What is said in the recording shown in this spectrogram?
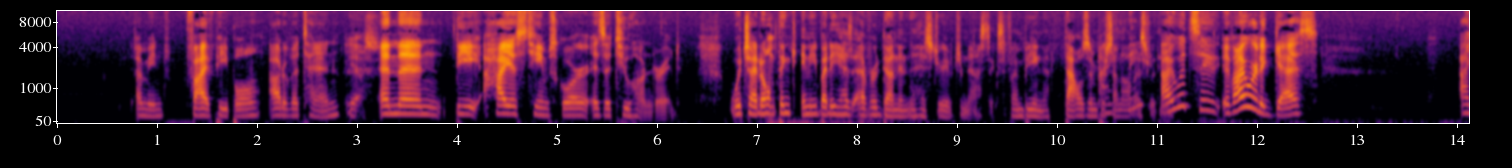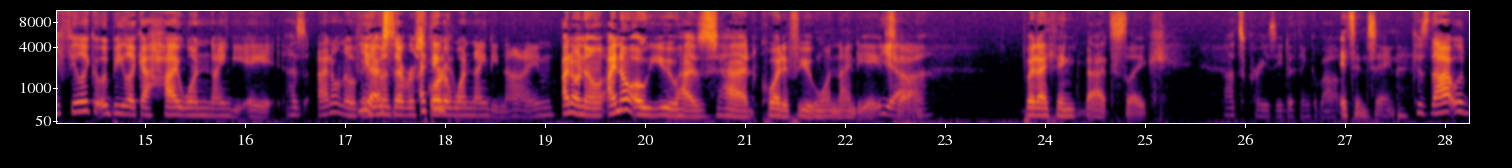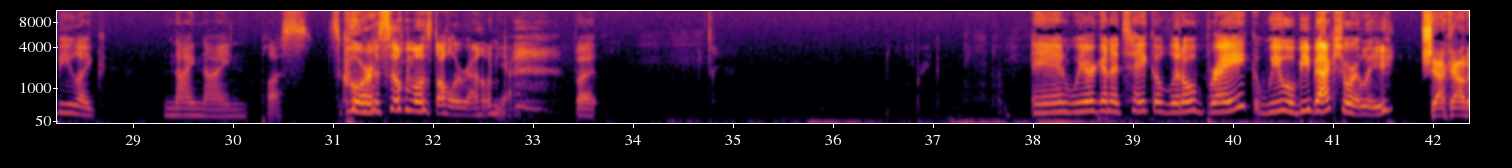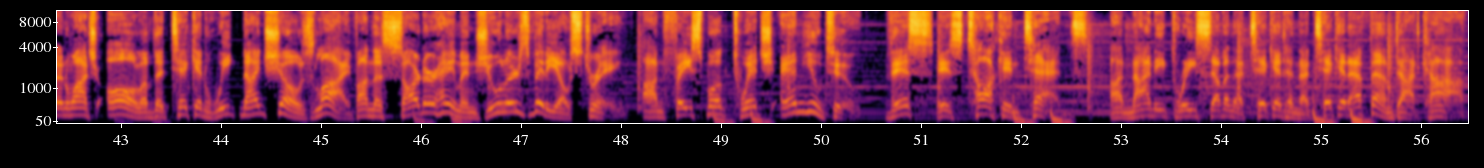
I mean, 5 people out of a 10. yes. And then the highest team score is a 200. Which I don't think anybody has ever done in the history of gymnastics. If I'm being a thousand percent honest with you, I would say if I were to guess, I feel like it would be like a high 198. Has I don't know if Yes, anyone's ever scored a 199. I don't know. I know OU has had quite a few 198. Yeah, so- but I think that's like that's crazy to think about. it's insane. Because that would be like nine nine plus scores almost all around. Yeah. But and we're gonna take a little break. We will be back shortly. Check out and watch all of the ticket weeknight shows live on the Sartor Hamann Jewelers video stream on Facebook, Twitch, and YouTube. This is Talking Tens on 93.7 The Ticket and the theticketfm.com.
